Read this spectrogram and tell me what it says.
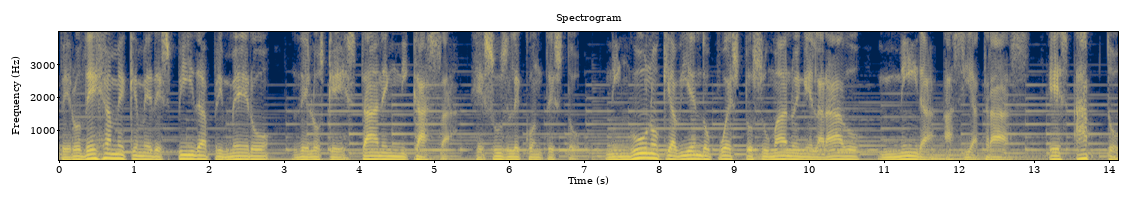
pero déjame que me despida primero de los que están en mi casa. Jesús le contestó, ninguno que habiendo puesto su mano en el arado mira hacia atrás es apto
